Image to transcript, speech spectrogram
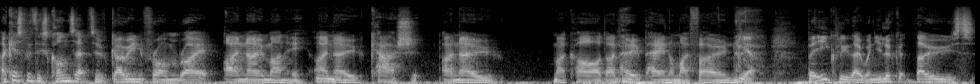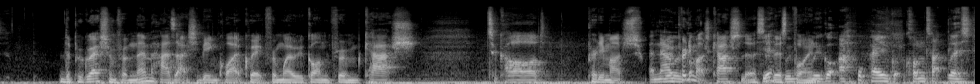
I guess with this concept of going from right, I know money, I Mm. know cash, I know my card, I know paying on my phone. Yeah. but equally though, when you look at those, the progression from them has actually been quite quick. From where we've gone from cash to card, pretty much, And now we're pretty got- much cashless yeah at this we've, point. We've got Apple Pay, we've got contactless.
